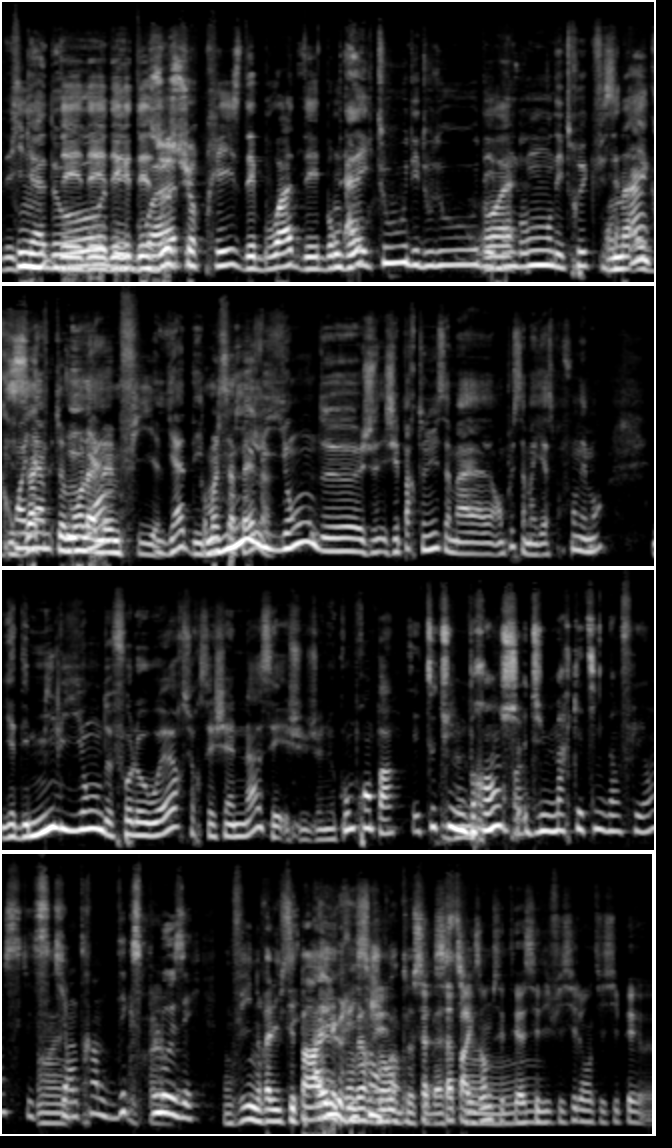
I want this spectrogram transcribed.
des, cadeaux, des, des, des- des boîtes, œufs surprises, des boîtes, des bonbons. avec tout, des doudous, des Ouais. bonbons, des trucs. C'est incroyable. exactement Et la a- même fille. Il y a des Comment elle s'appelle? millions de. J'ai pas retenu, ça m'a. En plus, ça m'agace profondément. Il y a des millions de followers sur ces chaînes-là. C'est, je, je ne comprends pas. C'est toute Je une ne branche du marketing d'influence qui, Ouais. qui est en train d'exploser. On vit une réalité C'est parallèle et convergente. Ça, par exemple, c'était assez difficile à anticiper. ouais.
